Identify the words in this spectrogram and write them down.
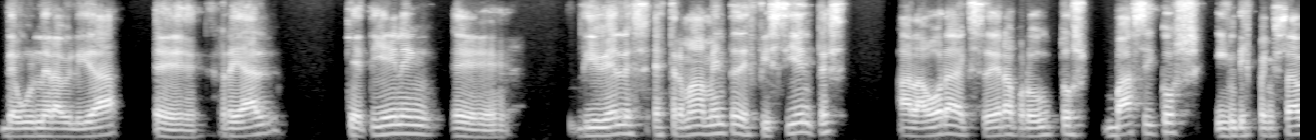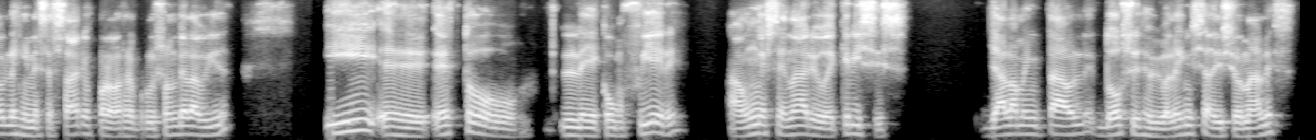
de vulnerabilidad eh, real que tienen eh, niveles extremadamente deficientes a la hora de acceder a productos básicos, indispensables y necesarios para la reproducción de la vida, y eh, esto le confiere a un escenario de crisis ya lamentable dosis de violencia adicionales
